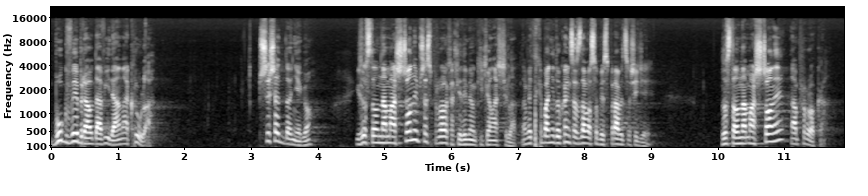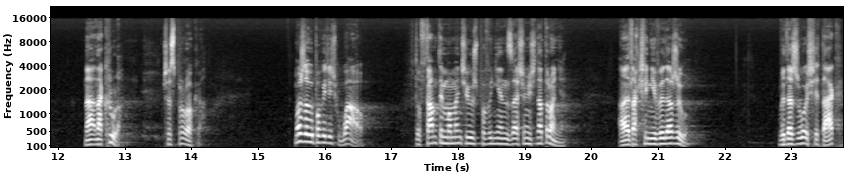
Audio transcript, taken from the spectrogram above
Bóg wybrał Dawida na króla. Przyszedł do niego i został namaszczony przez proroka, kiedy miał kilkanaście lat. Nawet chyba nie do końca zdawał sobie sprawy, co się dzieje. Został namaszczony na proroka, na, na króla, przez proroka. Można by powiedzieć, wow, to w tamtym momencie już powinien zasiąść na tronie. Ale tak się nie wydarzyło. Wydarzyło się tak,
